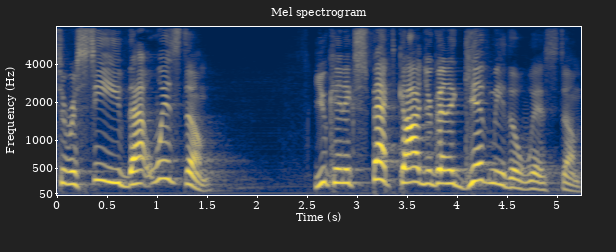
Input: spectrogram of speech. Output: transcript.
to receive that wisdom. You can expect, God, you're going to give me the wisdom.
